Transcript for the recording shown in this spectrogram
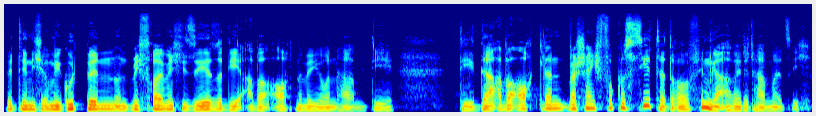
mit denen ich irgendwie gut bin und mich freue, wenn ich die sehe, so die aber auch eine Million haben, die, die da aber auch dann wahrscheinlich fokussierter drauf hingearbeitet haben als ich.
